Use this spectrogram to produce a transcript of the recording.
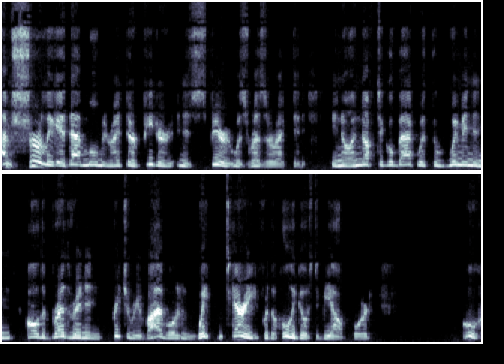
I'm surely at that moment right there, Peter in his spirit was resurrected, you know, enough to go back with the women and all the brethren and preach a revival and wait and tarry for the Holy Ghost to be outpoured. Oh,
